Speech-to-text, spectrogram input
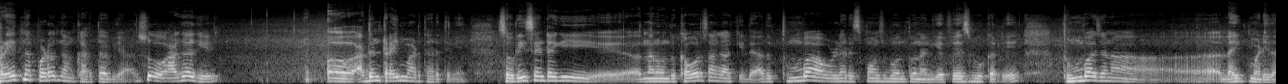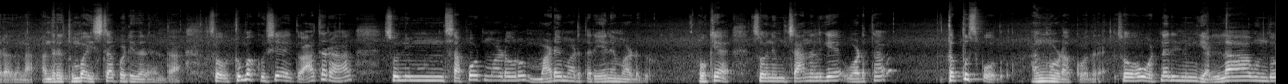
ಪ್ರಯತ್ನ ಪಡೋದು ನಮ್ಮ ಕರ್ತವ್ಯ. ಸೊ ಹಾಗಾಗಿ ಅದನ್ನು ಟ್ರೈ ಮಾಡ್ತಾ ಇರ್ತೀನಿ. ಸೊ ರೀಸೆಂಟಾಗಿ ನಾನೊಂದು ಕವರ್ ಸಾಂಗ್ ಹಾಕಿದ್ದೆ. ಅದಕ್ಕೆ ತುಂಬ ಒಳ್ಳೆ ರೆಸ್ಪಾನ್ಸ್ ಬಂತು ನನಗೆ ಫೇಸ್ಬುಕ್ಕಲ್ಲಿ ತುಂಬ ಜನ ಲೈಕ್ ಮಾಡಿದ್ದಾರೆ ಅದನ್ನು. ಅಂದರೆ ತುಂಬ ಇಷ್ಟಪಟ್ಟಿದ್ದಾರೆ ಅಂತ. ಸೊ ತುಂಬ ಖುಷಿ ಆಯಿತು. ಆ ಥರ ಸೊ ನಿಮ್ಮ ಸಪೋರ್ಟ್ ಮಾಡೋರು ಮಾಡೇ ಮಾಡ್ತಾರೆ, ಏನೇ ಮಾಡಿದ್ರು. ಓಕೆ ಸೊ ನಿಮ್ಮ ಚಾನಲ್ಗೆ ಹೊಡೆತ ತಪ್ಪಿಸ್ಬೋದು. ಹಂಗೆ ನೋಡೋಕೆ ಹೋದರೆ. ಸೊ ಒಟ್ಟಿನಲ್ಲಿ ನಿಮ್ಗೆ ಎಲ್ಲ ಒಂದು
